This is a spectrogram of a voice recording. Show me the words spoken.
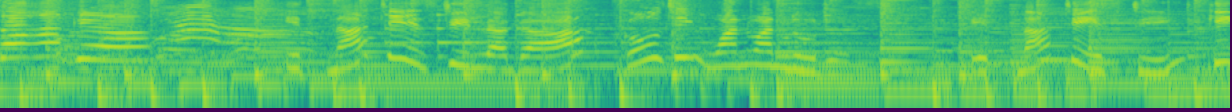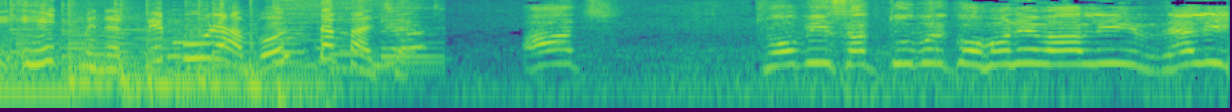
कहाँ गया? इतना टेस्टी लगा। गोल्डी वन वन नूडल्स इतना टेस्टी कि एक मिनट में पूरा बोल सफाचट आज 24 अक्टूबर को होने वाली रैली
